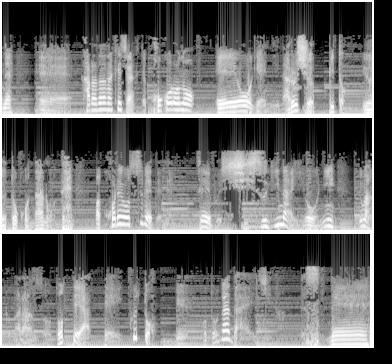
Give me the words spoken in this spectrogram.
ね、えー、体だけじゃなくて心の栄養源になる出費というとこなので、まあ、これをすべてね、セーブしすぎないように、うまくバランスをとってやっていくということが大事なんですね。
